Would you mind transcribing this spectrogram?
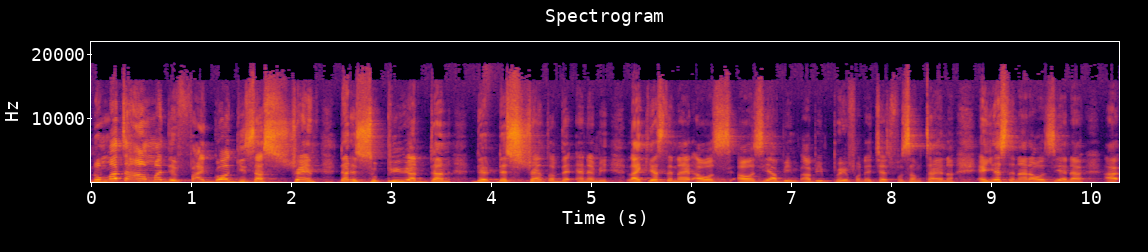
No matter how much they fight, God gives us strength that is superior than the, the strength of the enemy. Like yesterday night, I was I was here. I've been I've been praying for the church for some time now. And yesterday night I was here and I, I,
